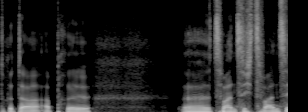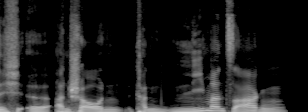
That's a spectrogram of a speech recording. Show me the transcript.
3. April äh, 2020 äh, anschauen, kann niemand sagen,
